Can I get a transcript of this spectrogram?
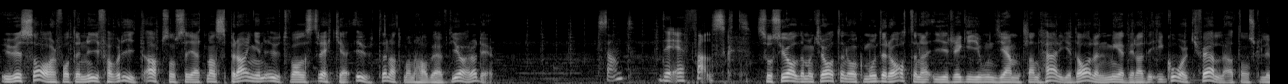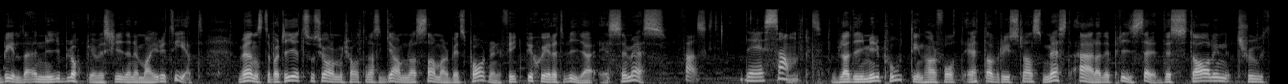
USA har fått en ny favoritapp som säger att man sprang en utvald sträcka utan att man har behövt göra det. Sant. Det är falskt. Socialdemokraterna och Moderaterna i Region Jämtland Härjedalen meddelade igår kväll att de skulle bilda en ny blocköverskridande majoritet. Vänsterpartiet, Socialdemokraternas gamla samarbetspartner, fick beskedet via sms. Falskt. Det är sant. Vladimir Putin har fått ett av Rysslands mest ärade priser, The Stalin Truth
